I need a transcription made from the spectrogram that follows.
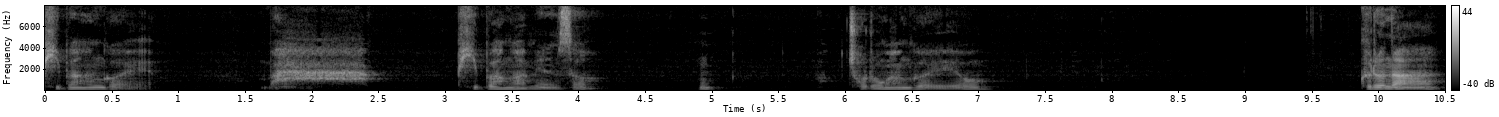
비방한 거예요. 막 비방하면서 응? 조롱한 거예요. 그러나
